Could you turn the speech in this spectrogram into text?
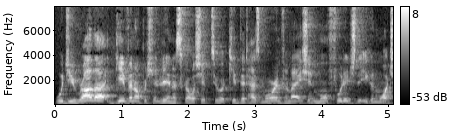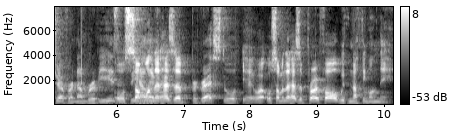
would you rather give an opportunity and a scholarship to a kid that has more information, more footage that you can watch over a number of years, or someone that has a progressed, or yeah, or someone that has a profile with nothing on there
